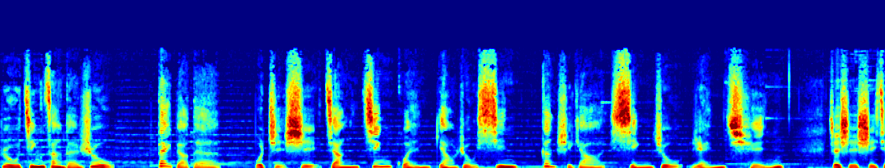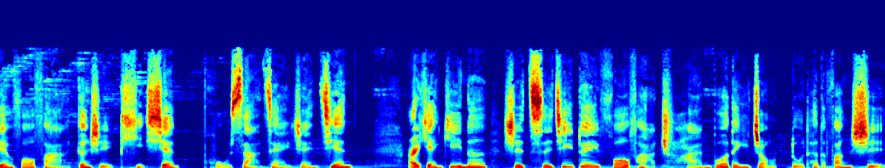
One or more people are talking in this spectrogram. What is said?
入经藏的入，代表的不只是将经文要入心，更是要行入人群。这是实践佛法，更是体现菩萨在人间。而演绎呢，是慈济对佛法传播的一种独特的方式，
